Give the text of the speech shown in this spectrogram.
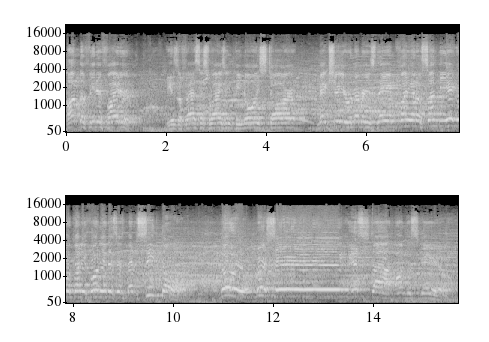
Undefeated fighter. He is the fastest rising Pinoy star. Make sure you remember his name. Fighting out of San Diego, California, this is Mercito. No Mercy Gesta on the scale.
